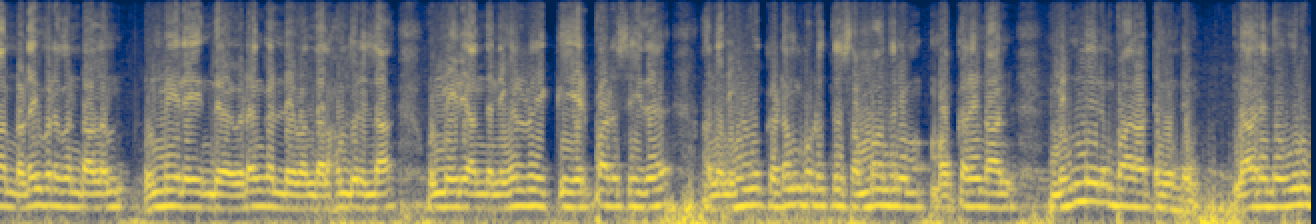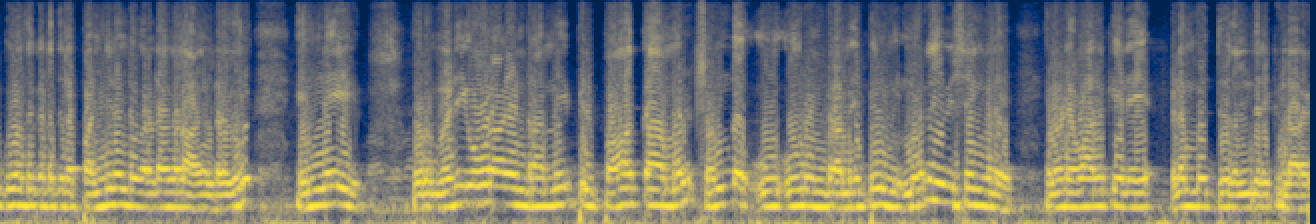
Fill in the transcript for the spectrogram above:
தான் நடைபெறும் என்றாலும் உண்மையிலே இந்த இடங்களில் வந்த அலமதுல்லா உண்மையிலே அந்த நிகழ்வுக்கு ஏற்பாடு செய்த அந்த நிகழ்வுக்கு இடம் கொடுத்த சம்மாந்திரி மக்களை நான் மென்மேலும் பாராட்டுகின்றேன் நான் இந்த ஊருக்கு வந்து கிட்டத்தட்ட பன்னிரண்டு வருடங்கள் ஆகின்றது. என்னை ஒரு வெளியூரா என்ற அமைப்பில் பார்க்காமல் சொந்த ஊர் என்ற அமைப்பில் நிறைய விஷயங்களை என்னுடைய வாழ்க்கையிலே இடம்பெற்று தந்திருக்கிறார்கள்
